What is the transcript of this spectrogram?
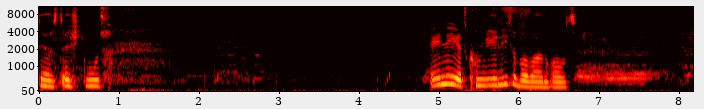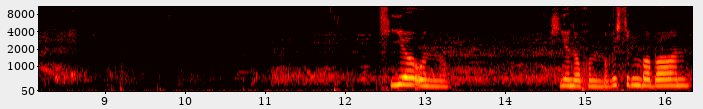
Der ist echt gut. Ey, nee, jetzt kommen die Elite-Barbaren raus. Hier und. Hier noch einen richtigen Barbaren.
